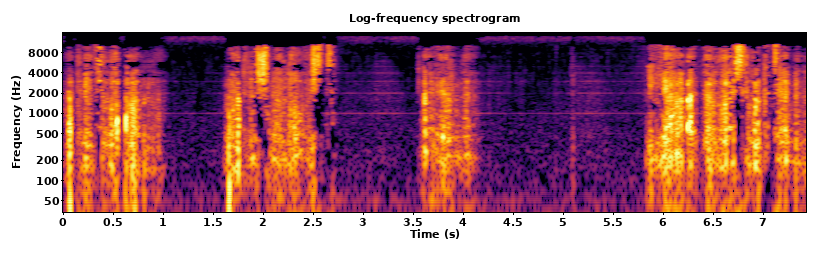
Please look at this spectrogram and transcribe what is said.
ответила Анна. «Ну, отличная новость. Наверное. Я оперлась локтями на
